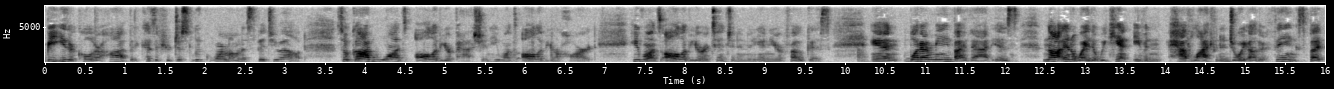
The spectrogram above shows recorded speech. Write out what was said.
Be either cold or hot, because if you're just lukewarm, I'm going to spit you out. So God wants all of your passion. He wants all of your heart. He wants all of your attention and, and your focus. And what I mean by that is not in a way that we can't even have life and enjoy other things, but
